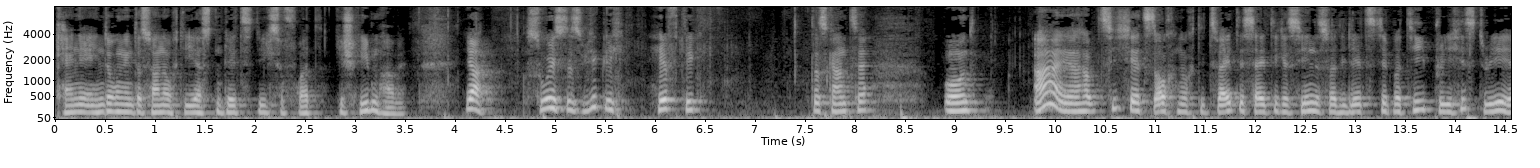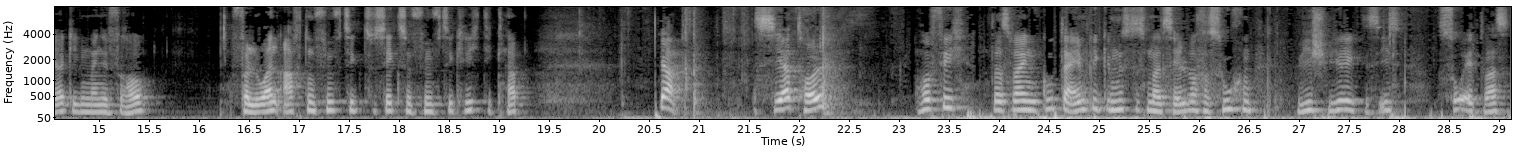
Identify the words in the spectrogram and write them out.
keine Änderungen. Das waren auch die ersten Plätze, die ich sofort geschrieben habe. Ja, so ist es wirklich heftig, das Ganze. Und Ah, ihr habt sicher jetzt auch noch die zweite Seite gesehen. Das war die letzte Partie Prehistory ja, gegen meine Frau. Verloren 58 zu 56, richtig knapp. Ja, sehr toll. Hoffe ich, das war ein guter Einblick. Ihr müsst es mal selber versuchen, wie schwierig das ist, so etwas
